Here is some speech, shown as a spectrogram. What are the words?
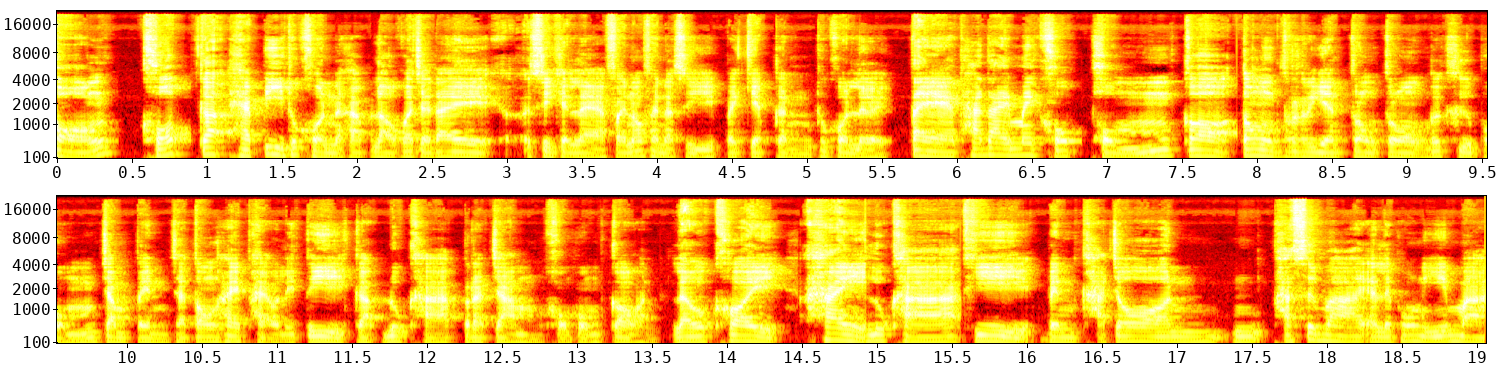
ของครบก็แฮปปี้ทุกคนนะครับ เราก็จะได้ Secret Rare Final Fantasy ไปเก็บกันทุกคนเลย แต่ถ้าได้ไม่ครบผมก็ต้องเรียนตรงๆ ก็คือผมจำเป็นจะต้องให้ priority กับลูกค้าประจำของผมก่อน แล้วค่อยให้ลูกค้าที่เป็นขาจร passive อะไรพวกนี้มา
